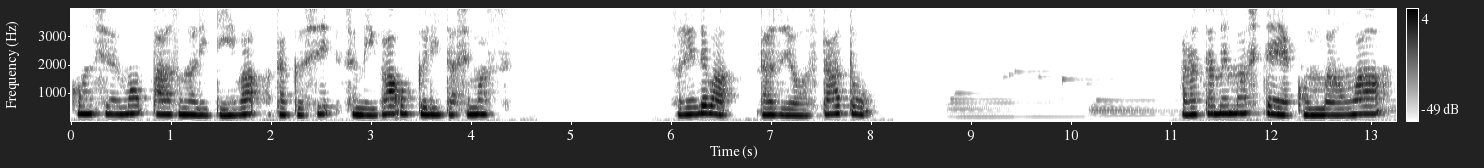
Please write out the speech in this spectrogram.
今週もパーソナリティは私、すみがお送りいたします。それでは、ラジオスタート。改めまして、こんばんは。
